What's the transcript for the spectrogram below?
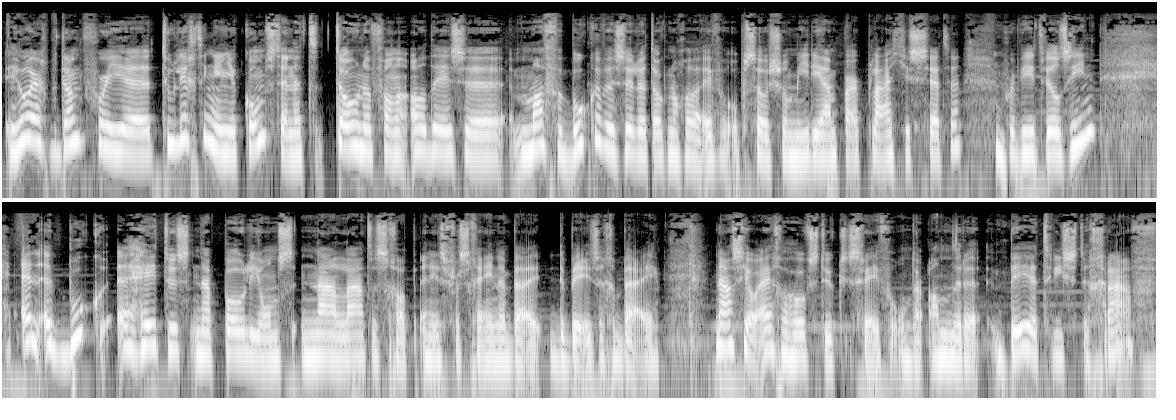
heel erg bedankt voor je toelichting en je komst... en het tonen van al deze maffe boeken. We zullen het ook nog wel even op social media een paar plaatjes zetten... voor wie het wil zien. En het boek eh, heet dus Napoleons nalatenschap... en is verschenen bij De Bezige Bij. Naast jouw eigen hoofdstuk schreven onder andere Beatrice de Graaf...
